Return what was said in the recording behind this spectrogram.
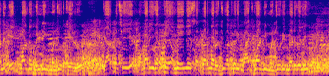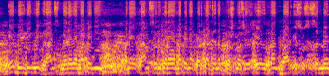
અને એક માળનું બિલ્ડિંગ મંજૂર થયેલું. ત્યાર પછી અમારી વખતે અમે એને સરકારમાં રજૂઆત કરી પાંચ માળની મંજૂરી મેળવેલી. એ બિલ્ડિંગની ગ્રાન્ટ્સ મેળવવા માટેની અને કામ શરૂ કરાવવા માટેના પડકારજનક પ્રશ્નો છે. એ ઉપરાંત બાર એસોસિએશનને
